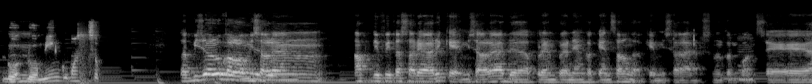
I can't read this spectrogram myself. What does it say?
Dua, Hmm. dua minggu masuk. Tapi bisa lu kalau misalnya yang aktivitas sehari-hari kayak misalnya ada plan-plan yang ke cancel nggak? Kayak misalnya harus nonton Hmm. konser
